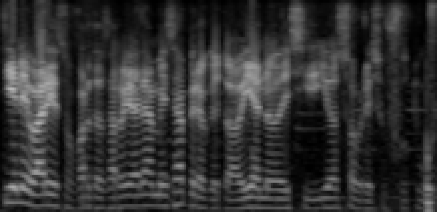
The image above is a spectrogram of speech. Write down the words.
tiene varias ofertas arriba de la mesa, pero que todavía no decidió sobre su futuro.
